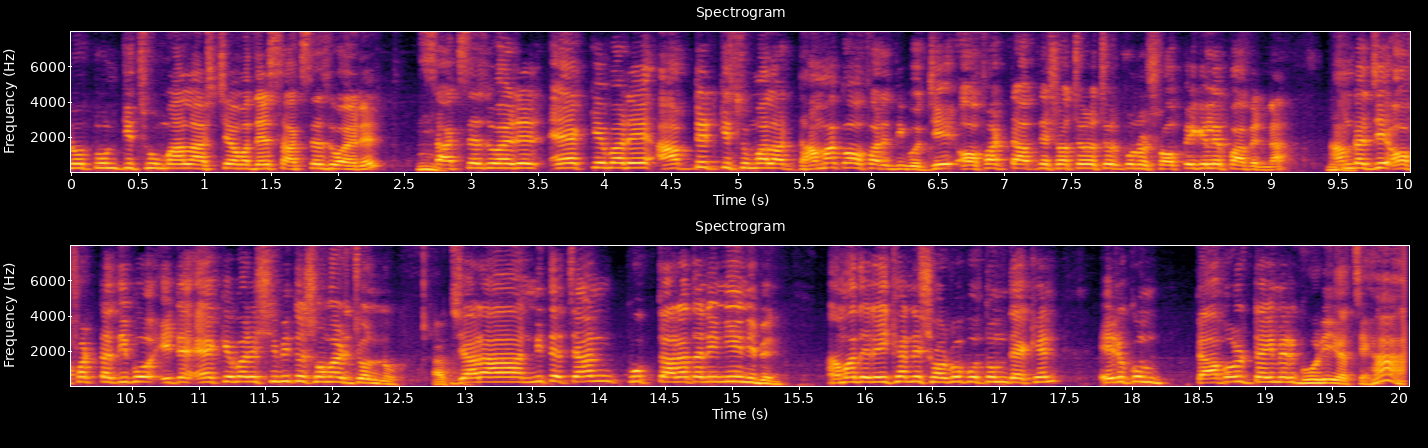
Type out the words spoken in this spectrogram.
নতুন কিছু মাল আসছে আমাদের সাকসেস ওয়ারের সাকসেস ওয়ারের একেবারে আপডেট কিছু মাল আর ধামাকা অফারে দিব। যে অফারটা আপনি সচরাচর কোনো শপে গেলে পাবেন না। আমরা যে অফারটা দিব এটা একেবারে সীমিত সময়ের জন্য। আচ্ছা। যারা নিতে চান খুব তাড়াতাড়ি নিয়ে নেবেন। আমাদের এইখানে সর্বপ্রথম দেখেন এরকম ডাবল টাইমের ঘড়ি আছে হ্যাঁ?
